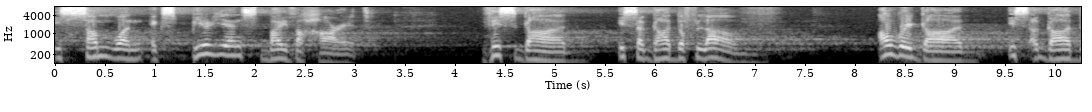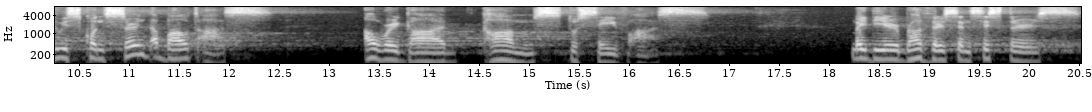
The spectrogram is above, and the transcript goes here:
is someone experienced by the heart. This God is a God of love. Our God is a God who is concerned about us. Our God comes to save us. My dear brothers and sisters,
